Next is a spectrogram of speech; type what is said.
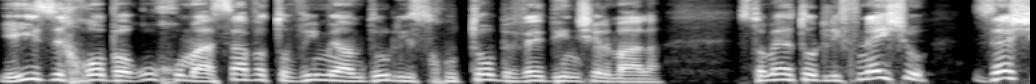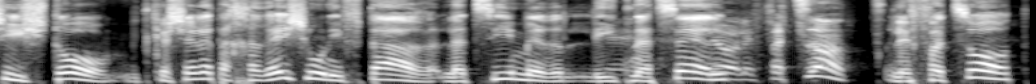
יהי זכרו ברוך ומעשיו הטובים יעמדו לזכותו בבית דין של מעלה. זאת אומרת, עוד לפני שהוא, זה שאשתו מתקשרת אחרי שהוא נפטר לצימר להתנצל... לא, לפצות. לפצות,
